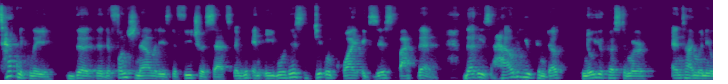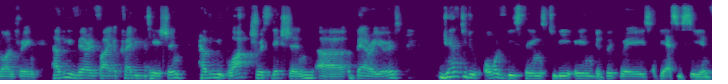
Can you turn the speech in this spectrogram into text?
technically the, the, the functionalities, the feature sets that would enable this didn't quite exist back then. That is, how do you conduct know your customer, anti-money laundering? How do you verify accreditation? How do you block jurisdiction uh, barriers? You have to do all of these things to be in the good grace of the SEC and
